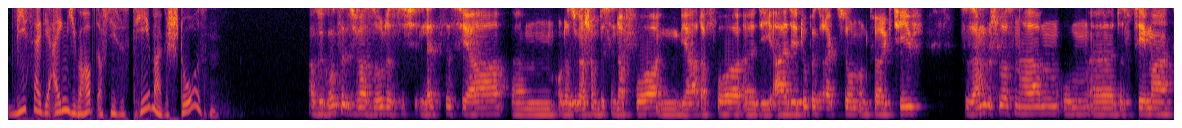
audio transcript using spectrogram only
wie seid ihr eigentlich überhaupt auf dieses Thema gestoßen? Also grundsätzlich war es so, dass ich letztes Jahr ähm, oder sogar schon ein bisschen davor, im Jahr davor, äh, die ARD-Doping-Redaktion und Korrektiv zusammengeschlossen haben, um äh, das Thema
